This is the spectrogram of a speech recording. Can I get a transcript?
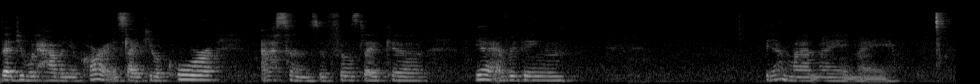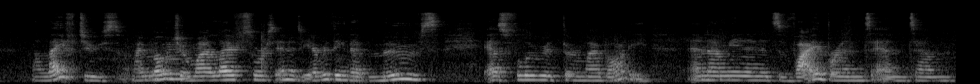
that you would have in your car. It's like your core essence. It feels like uh, yeah everything. Yeah, my my my my life juice, my mojo, Mhm. my life source energy, everything that moves as fluid through my body. And I mean, and it's vibrant and um,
